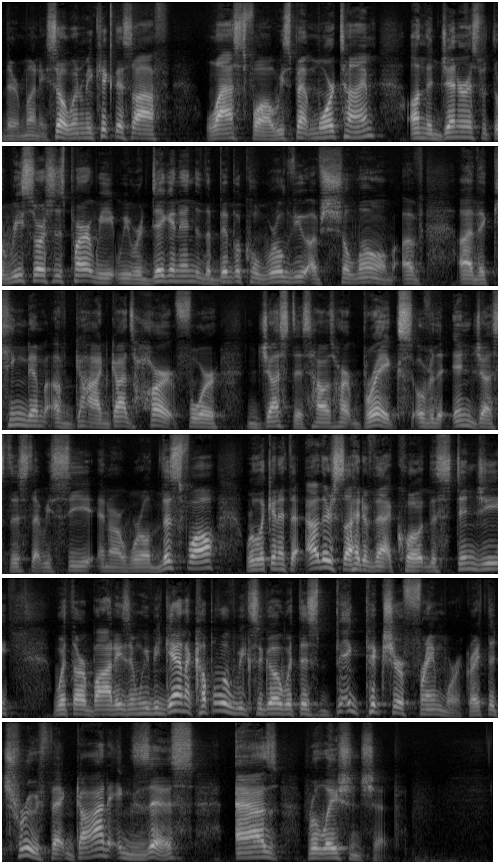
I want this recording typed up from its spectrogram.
their money. So when we kicked this off last fall, we spent more time on the generous with the resources part. We, we were digging into the biblical worldview of shalom, of uh, the kingdom of God, God's heart for justice, how his heart breaks over the injustice that we see in our world. This fall, we're looking at the other side of that quote, the stingy with our bodies. And we began a couple of weeks ago with this big picture framework, right? The truth that God exists as relationship.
